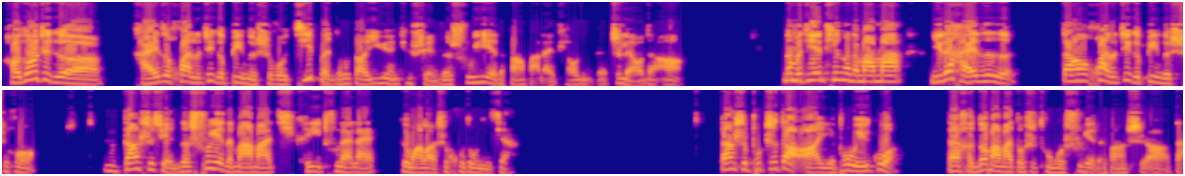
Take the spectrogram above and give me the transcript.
好多这个孩子患了这个病的时候，基本都是到医院去选择输液的方法来调理的治疗的啊。那么今天听课的妈妈，你的孩子当患了这个病的时候，你当时选择输液的妈妈可以出来来跟王老师互动一下。当时不知道啊，也不为过。但很多妈妈都是通过输液的方式啊，打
